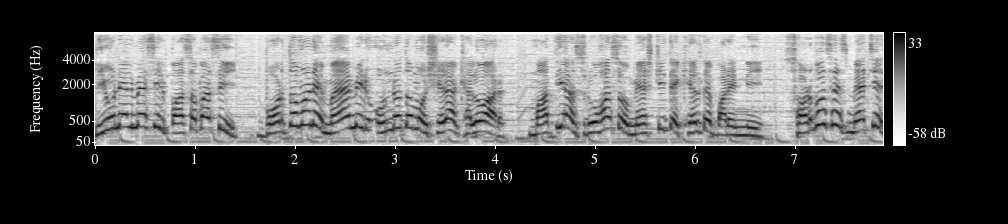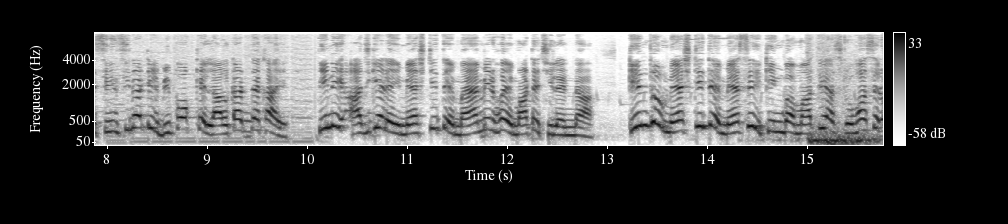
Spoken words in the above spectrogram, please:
লিওনেল মেসির পাশাপাশি বর্তমানে মায়ামির অন্যতম সেরা খেলোয়াড় মাতিয়াস রোহাসও ম্যাচটিতে খেলতে পারেননি। সর্বশেষ ম্যাচে সিনসিনাটির বিপক্ষে লাল কার্ড দেখায় তিনি আজকের এই ম্যাচটিতে মায়ামির হয়ে মাঠে ছিলেন না। কিন্তু ম্যাচটিতে মেসি কিংবা মাতিয়াস রোহাসের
